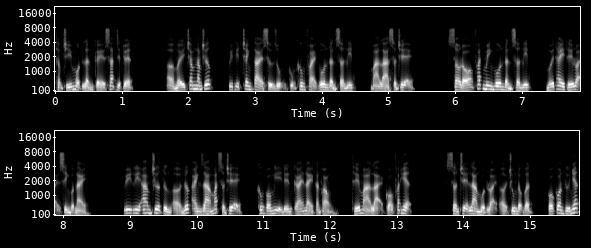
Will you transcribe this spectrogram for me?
thậm chí một lần kể sát diệt tuyệt. Ở mấy trăm năm trước quy định tranh tài sử dụng cũng không phải golden sunit mà là sơn trệ. Sau đó phát minh golden sunit mới thay thế loại sinh vật này. William chưa từng ở nước Anh ra mắt sơn trệ, không có nghĩ đến cái này căn phòng, thế mà lại có phát hiện. sơn trệ là một loại ở trung động vật có con thứ nhất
